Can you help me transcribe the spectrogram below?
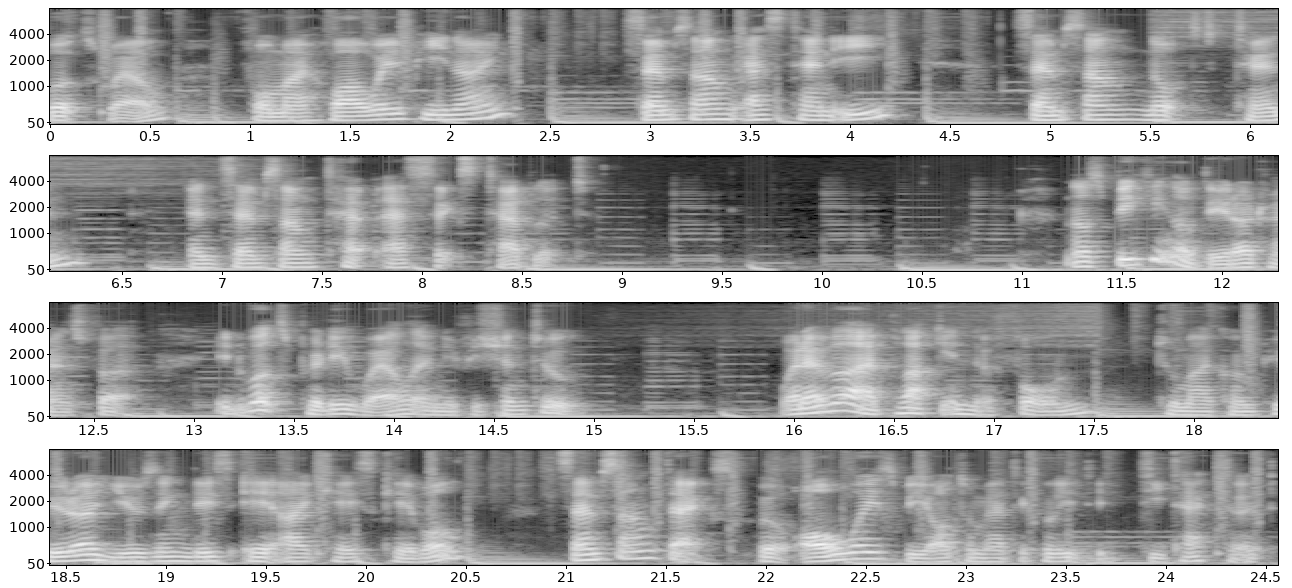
works well for my Huawei P9, Samsung S10e, Samsung Note 10, and Samsung Tab S6 tablet. Now speaking of data transfer, it works pretty well and efficient too. Whenever I plug in the phone to my computer using this AICase cable, Samsung DeX will always be automatically de detected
